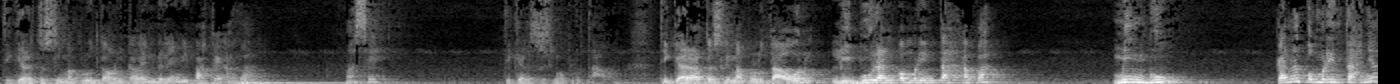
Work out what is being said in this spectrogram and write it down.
350 tahun kalender yang dipakai apa? Masih 350 tahun. 350 tahun liburan pemerintah apa? minggu. Karena pemerintahnya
